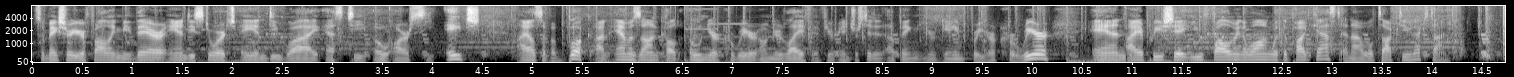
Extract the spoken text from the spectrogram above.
so make sure you're following me there, Andy Storch, A N D Y S T O R C H. I also have a book on Amazon called Own Your Career, Own Your Life if you're interested in upping your game for your career. And I appreciate you following along with the podcast, and I will talk to you next time.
